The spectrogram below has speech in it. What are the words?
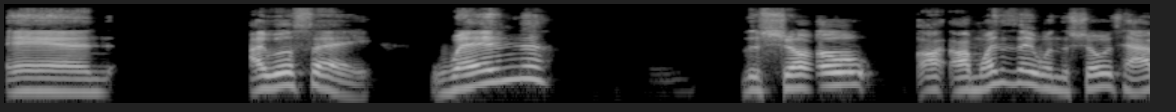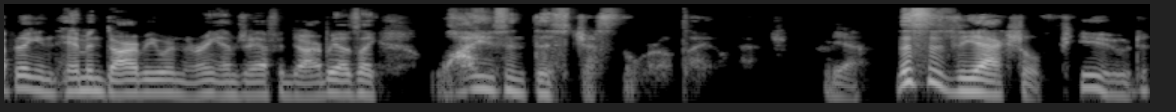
and I will say when the show on Wednesday when the show was happening and him and Darby were in the ring, MJF and Darby, I was like, why isn't this just the world title match? Yeah. This is the actual feud.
